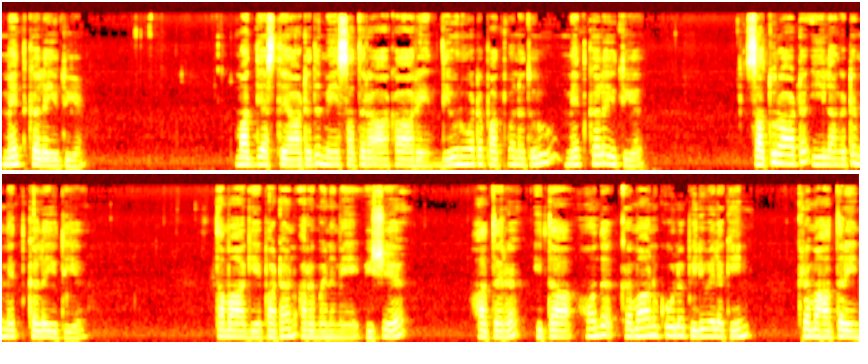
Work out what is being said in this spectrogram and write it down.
මෙත් කළ යුතුය. මධ්‍යස්ථයාටද මේ සතර ආකාරයෙන් දියුණුවට පත්වන තුරු මෙත් කළ යුතුය. සතුරාට ඊළඟට මෙත් කළ යුතුය. තමාගේ පටන් අරබන මේ විෂය හතර ඊතා හොඳ ක්‍රමානුකූල පිළිවෙලකින් ක්‍රම හතරෙන්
